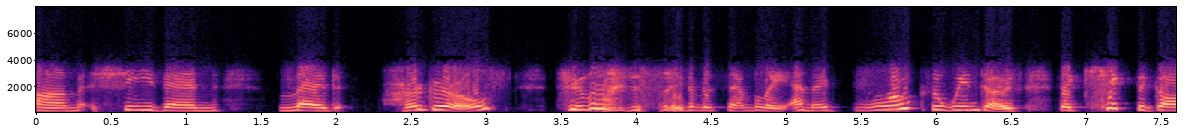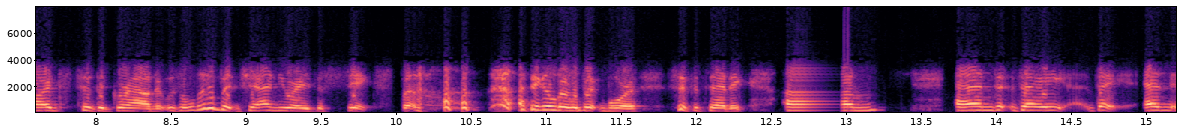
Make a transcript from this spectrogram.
um, she then led her girls to the Legislative Assembly and they broke the windows. They kicked the guards to the ground. It was a little bit January the 6th, but I think a little bit more sympathetic. Um, and they, they, and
